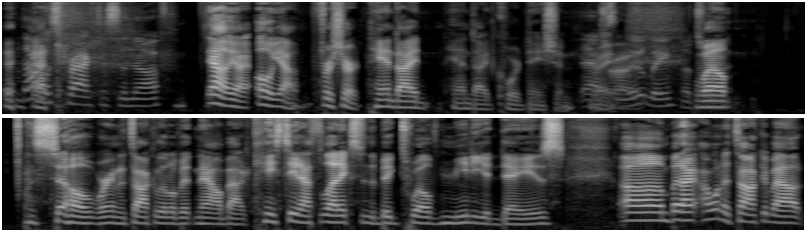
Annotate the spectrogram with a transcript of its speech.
That was practice enough. yeah, yeah. Oh, yeah, for sure. Hand-eyed, hand-eyed coordination. Right. Absolutely. That's Well, right. so we're going to talk a little bit now about K-State athletics and the Big 12 media days. Um, but I, I want to talk about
